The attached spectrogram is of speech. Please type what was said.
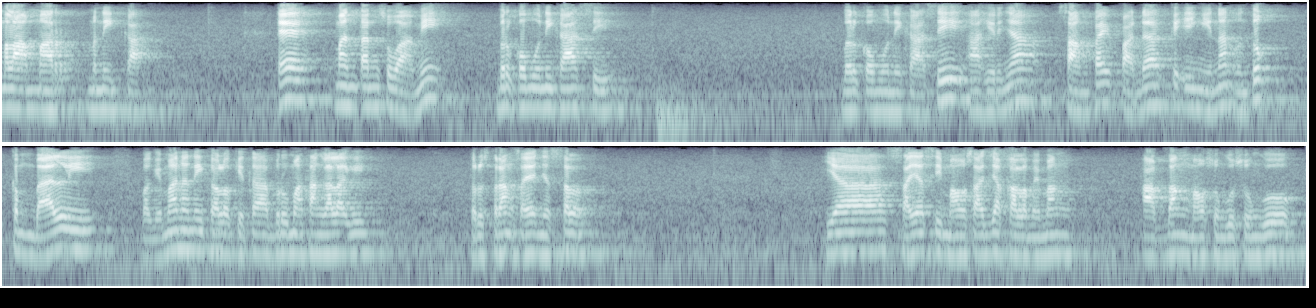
melamar menikah. Eh, mantan suami berkomunikasi. Berkomunikasi akhirnya sampai pada keinginan untuk kembali. Bagaimana nih kalau kita berumah tangga lagi? Terus terang saya nyesel. Ya, saya sih mau saja kalau memang abang mau sungguh-sungguh.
